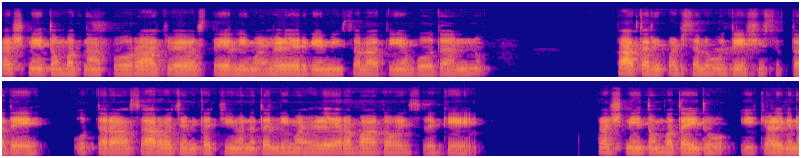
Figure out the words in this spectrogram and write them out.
ಪ್ರಶ್ನೆ ತೊಂಬತ್ನಾಲ್ಕು. ರಾಜ್ಯ ವ್ಯವಸ್ಥೆಯಲ್ಲಿ ಮಹಿಳೆಯರಿಗೆ ಮೀಸಲಾತಿ ಎಂಬುದನ್ನು ಖಾತರಿಪಡಿಸಲು ಉದ್ದೇಶಿಸುತ್ತದೆ. ಉತ್ತರ. ಸಾರ್ವಜನಿಕ ಜೀವನದಲ್ಲಿ ಮಹಿಳೆಯರ ಭಾಗವಹಿಸುವಿಕೆ. ಪ್ರಶ್ನೆ ತೊಂಬತ್ತೈದು. ಈ ಕೆಳಗಿನ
